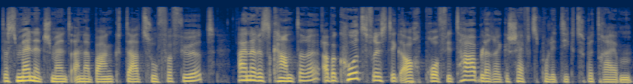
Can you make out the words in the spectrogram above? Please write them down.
das Management einer Bank dazu verführt, eine riskantere, aber kurzfristig auch profitablere Geschäftspolitik zu betreiben,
